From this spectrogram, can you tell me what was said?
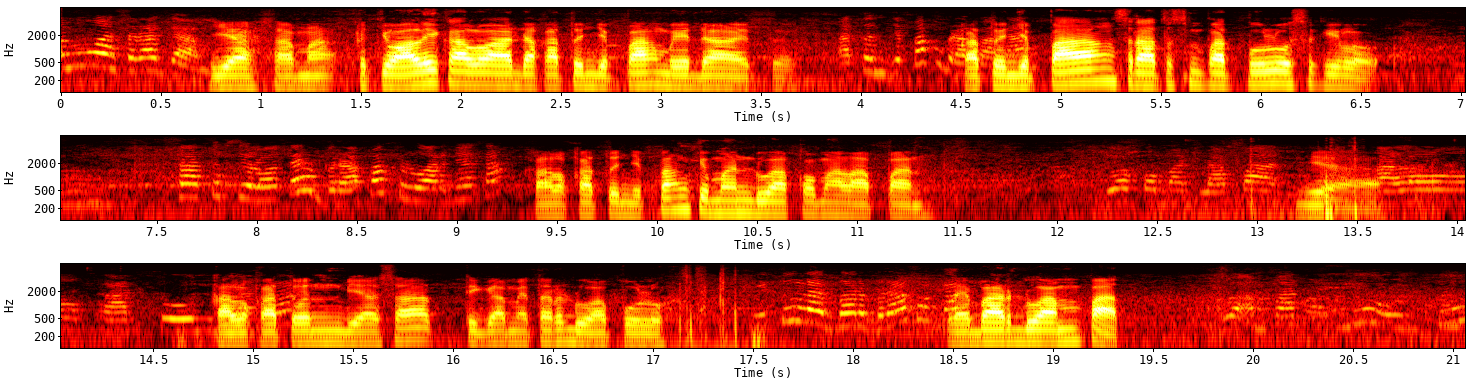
Semua seragam. Ya, sama. Kecuali kalau ada katun Jepang beda itu. Katun Jepang berapa? Katun Kang? Jepang 140 sekilo. Satu kilo teh berapa keluarnya Kang? Kalau katun Jepang cuma 2,8. 2,8. Ya. Kalau katun Kalau katun biasa 3 meter 20. Lebar berapa Kang? Lebar 24. 24 itu untuk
